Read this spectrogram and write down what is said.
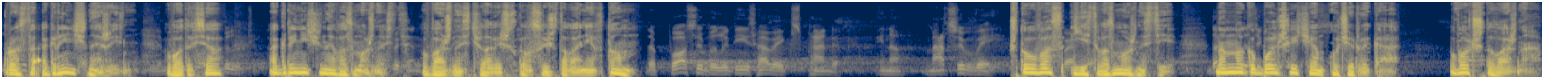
просто ограниченная жизнь. Вот и все ограниченная возможность. Важность человеческого существования в том, что у вас есть возможности намного больше, чем у червяка. Вот что важно.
